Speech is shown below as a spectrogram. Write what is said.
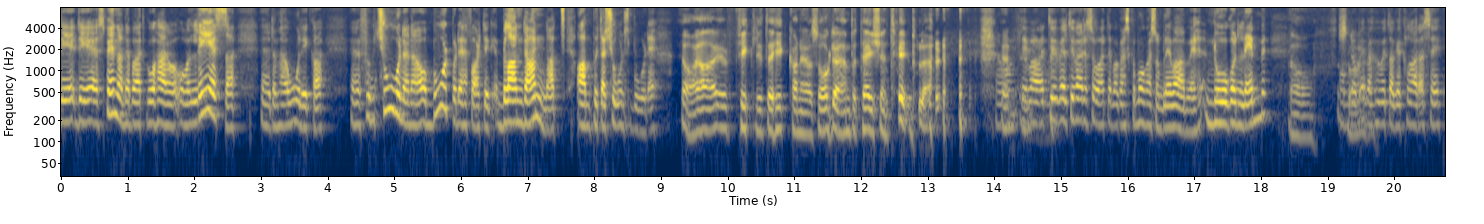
Det, det är spännande bara att gå här och, och läsa de här olika funktionerna ombord på det här fartyget, bland annat amputationsbordet. Ja, jag fick lite hicka när jag såg det amputation table Ja, det var ty väl tyvärr så att det var ganska många som blev av med någon lem. Ja, om de överhuvudtaget klarade sig.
